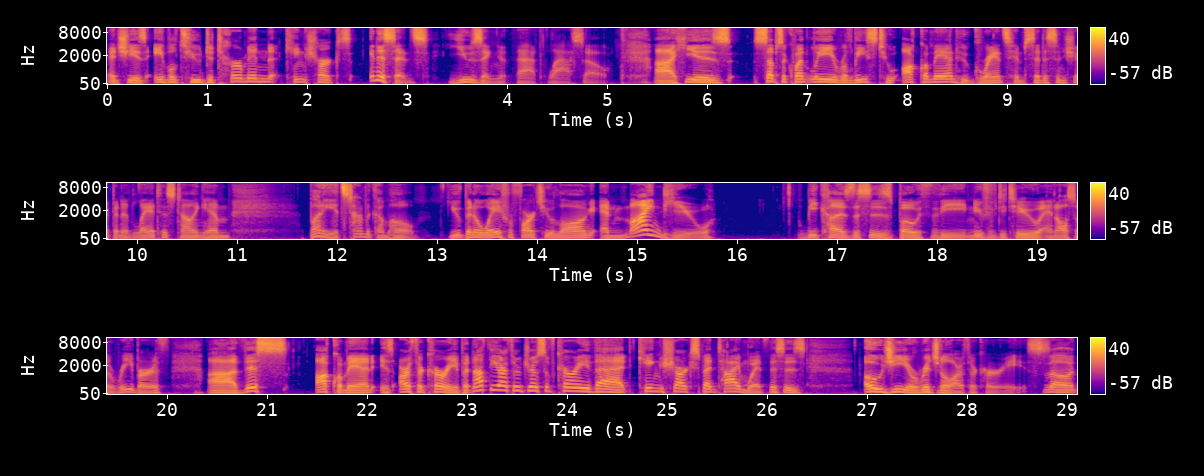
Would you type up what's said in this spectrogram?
and she is able to determine King Shark's innocence using that lasso. Uh, he is subsequently released to Aquaman, who grants him citizenship in Atlantis, telling him, Buddy, it's time to come home. You've been away for far too long, and mind you, because this is both the New 52 and also Rebirth. Uh, this Aquaman is Arthur Curry, but not the Arthur Joseph Curry that King Shark spent time with. This is OG original Arthur Curry. So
